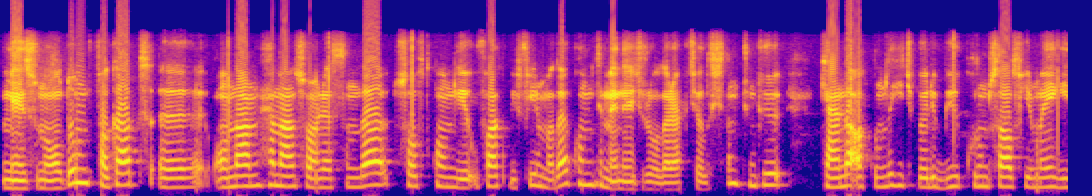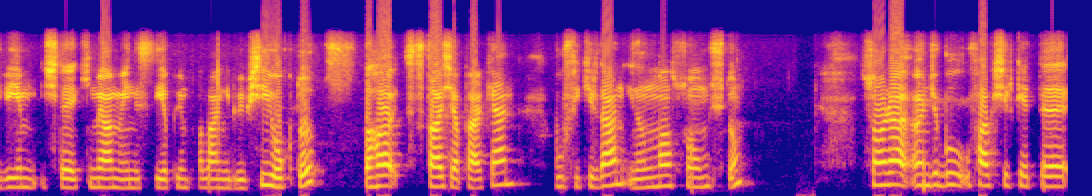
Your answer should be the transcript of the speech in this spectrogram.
mezun oldum. Fakat e, ondan hemen sonrasında Softcom diye ufak bir firmada community manager olarak çalıştım. Çünkü kendi aklımda hiç böyle büyük kurumsal firmaya gireyim, işte kimya mühendisliği yapayım falan gibi bir şey yoktu. Daha staj yaparken bu fikirden inanılmaz soğumuştum. Sonra önce bu ufak şirkette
